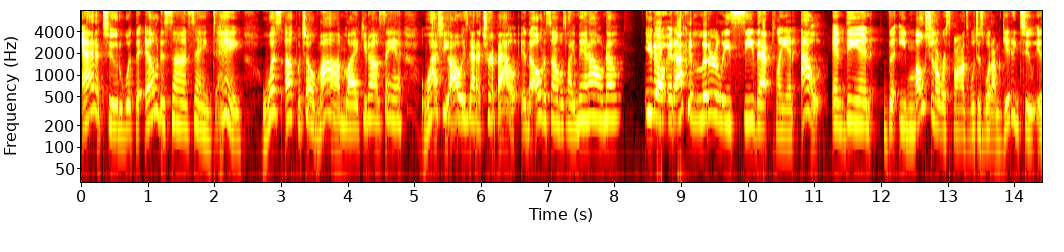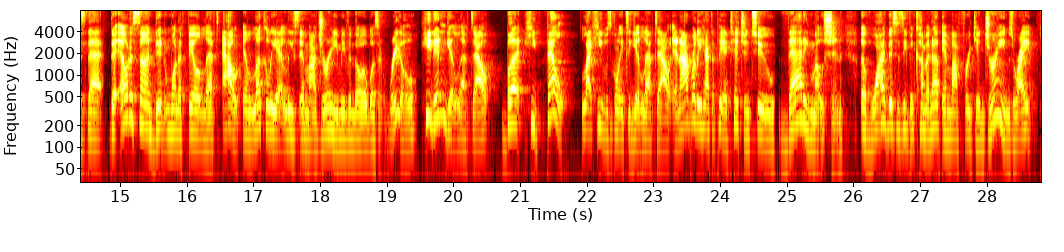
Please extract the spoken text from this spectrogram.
attitude with the eldest son saying, Dang, what's up with your mom? Like, you know what I'm saying? Why she always got to trip out? And the older son was like, Man, I don't know you know, and I could literally see that playing out. And then the emotional response, which is what I'm getting to, is that the eldest son didn't want to feel left out. And luckily, at least in my dream, even though it wasn't real, he didn't get left out, but he felt like he was going to get left out. And I really have to pay attention to that emotion of why this is even coming up in my freaking dreams, right?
